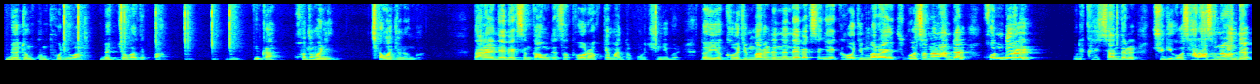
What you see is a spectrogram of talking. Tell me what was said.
몇 움큼 포리와 몇 조각의 빵. 음, 그러니까 호주머니 채워주는 거. 나를 내 백성 가운데서 더럽게 만들고 우리 주님을 너희의 거짓말을 듣는 내 백성에게 거짓말하여 죽어서는 안 될 혼들을 우리 크리스찬들을 죽이고 살아서는 안 될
